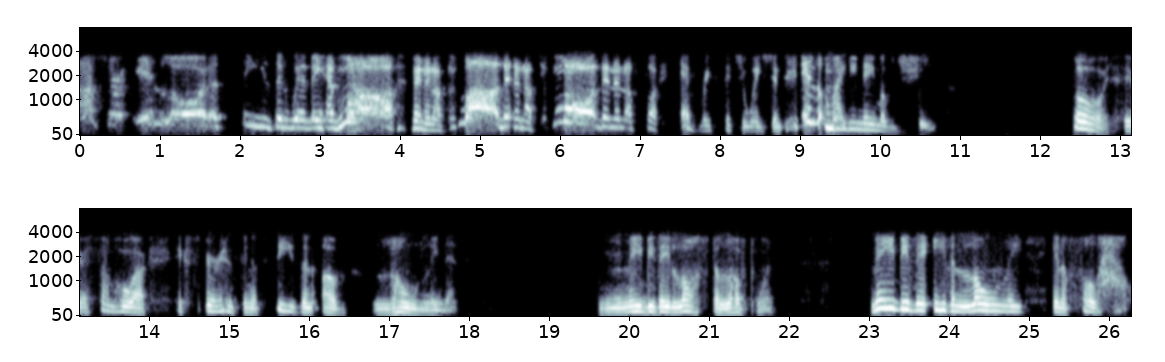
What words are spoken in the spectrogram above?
usher in, Lord, a season where they have more than enough, more than enough, more than enough for every situation. In the mighty name of Jesus. Lord, there are some who are experiencing a season of loneliness. Maybe they lost a loved one. Maybe they're even lonely in a full house.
